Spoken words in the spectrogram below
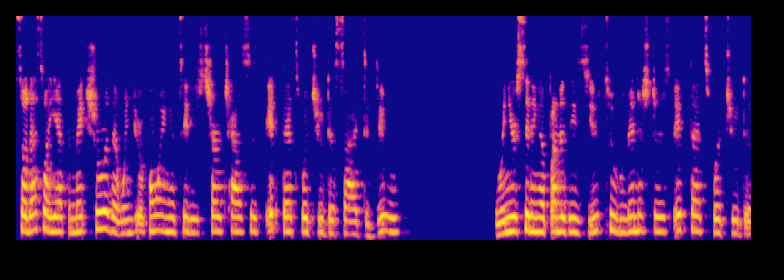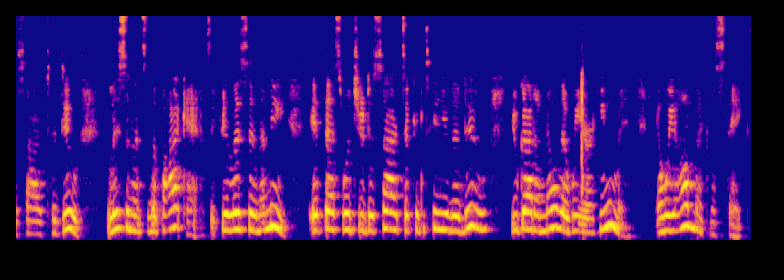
So that's why you have to make sure that when you're going into these church houses, if that's what you decide to do, when you're sitting up under these YouTube ministers, if that's what you decide to do, listening to the podcast, if you're listening to me, if that's what you decide to continue to do, you got to know that we are human and we all make mistakes.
